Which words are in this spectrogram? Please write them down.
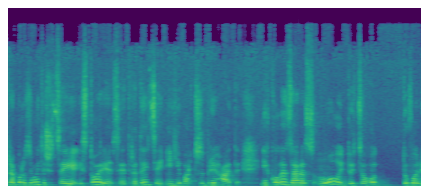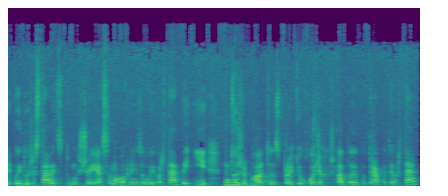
треба розуміти, що це є історія, це є традиція, і її варто зберігати. І коли зараз молодь до цього доволі байдуже ставиться, тому що я сама організовую вертепи, і не дуже багато насправді охочих, аби потрапити в вертеп,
